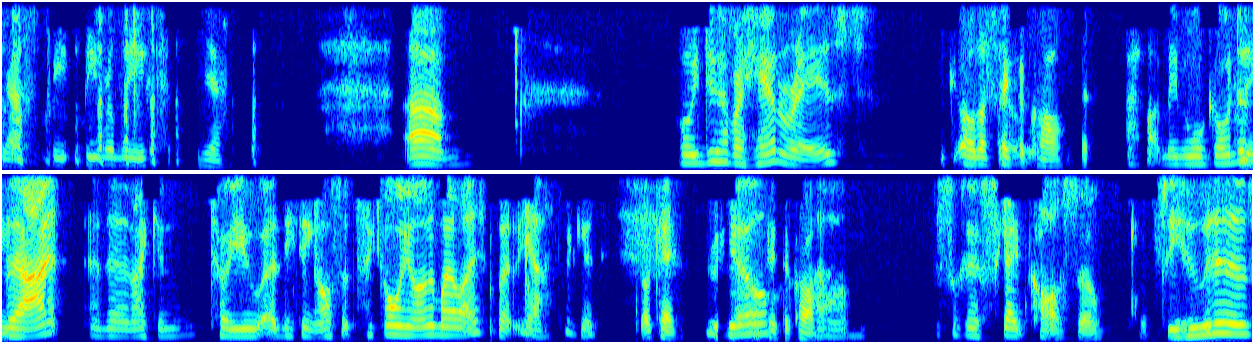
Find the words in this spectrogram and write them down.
Yes, be, be relieved. Yeah. um, well, we do have our hand raised. Oh, let's take the call. I thought maybe we'll go into Please. that, and then I can tell you anything else that's going on in my life. But yeah, we're good. Okay. Here we go. I'll take the call. Um, this is a Skype call, so let's see who it is.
